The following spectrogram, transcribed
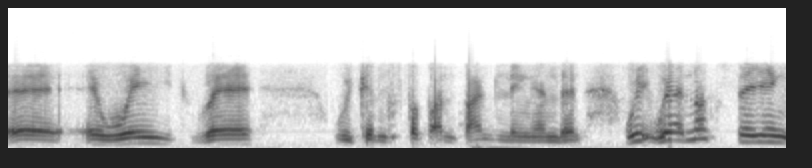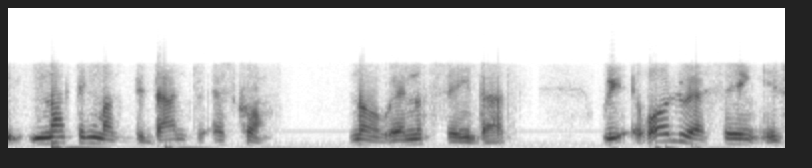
a, a way where we can stop unbundling. And then we, we are not saying nothing must be done to Eskom. No, we are not saying that. We, all we are saying is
